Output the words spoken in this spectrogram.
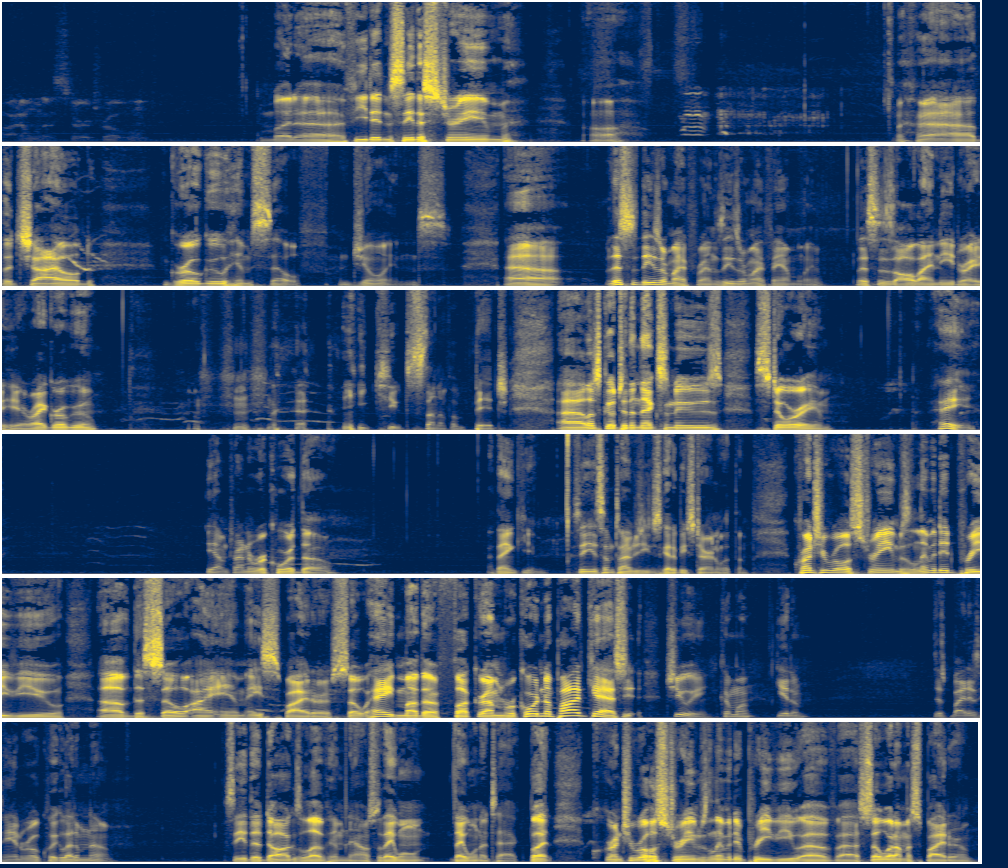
I don't want to stir trouble. But uh, if you didn't see the stream, uh, the child, Grogu himself, joins. Uh, this is these are my friends. These are my family. This is all I need right here, right, Grogu? you cute son of a bitch. Uh, let's go to the next news story. Hey. Yeah, I'm trying to record though. Thank you. See, sometimes you just got to be stern with them. Crunchyroll streams limited preview of the So I Am a Spider. So, hey, motherfucker, I'm recording a podcast. Chewy, come on, get him. Just bite his hand real quick. Let him know. See, the dogs love him now, so they won't they won't attack. But Crunchyroll streams limited preview of uh, So What I'm a Spider,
